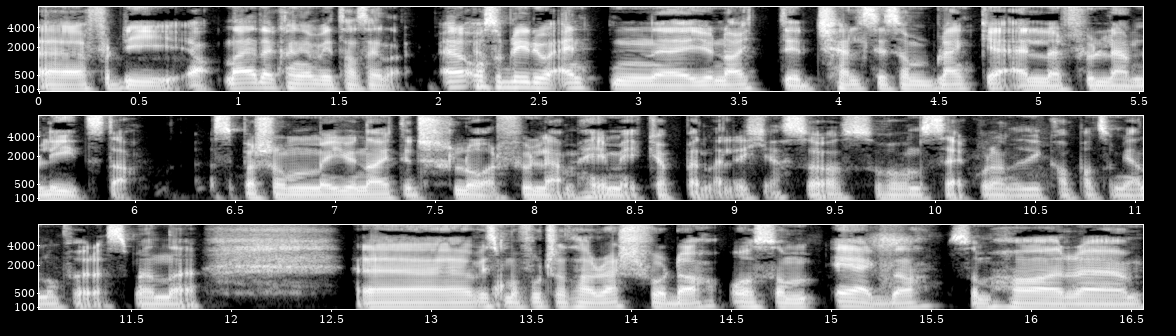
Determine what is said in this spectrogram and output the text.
Eh, fordi ja, Nei, det kan vi ta senere. Eh, og så blir det jo enten eh, United-Chelsea som blenker, eller Fulham Leeds, da. Spørs om United slår Fulham hjemme i cupen eller ikke. Så, så får vi se hvordan det er de kampene som gjennomføres. Men eh, hvis man fortsatt har Rashford, da, og som jeg, da, som har eh,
